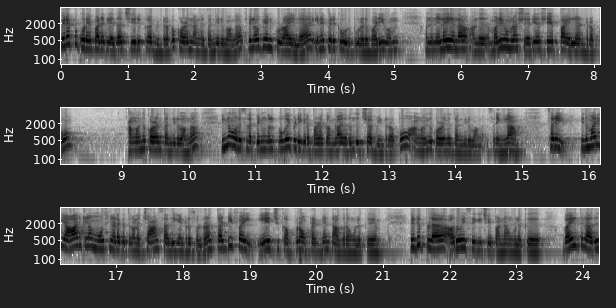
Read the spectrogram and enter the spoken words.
பிறப்பு குறைபாடுகள் ஏதாச்சும் இருக்குது அப்படின்றப்ப குழந்தை அங்கே தங்கிடுவாங்க. ஃபிலோபியன் குழாயில் இனப்பெருக்க உறுப்புகளோட வடிவம் அந்த நிலையெல்லாம் அந்த வடிவம்லாம் சரியாக ஷேப்பாக இல்லைன்றப்போ அங்கே வந்து குழந்தை தங்கிடுவாங்க. இன்னும் ஒரு சில பெண்கள் புகைப்பிடிக்கிற பழக்கம்லாம் இருந்துச்சு அப்படின்றப்போ அங்கே வந்து குழந்தை தங்கிடுவாங்க. சரிங்களா? சரி இது மாதிரி யாருக்கெல்லாம் மோஸ்ட்லி நடக்கிறதுக்கான சான்ஸ் அதிகன்ற சொல்கிறேன் தேர்ட்டி ஃபைவ் ஏஜுக்கு அப்புறம் ப்ரெக்னென்ட் ஆகுறவங்களுக்கு இடுப்பில் அறுவை சிகிச்சை பண்ணவங்களுக்கு வயிற்றில் அறு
